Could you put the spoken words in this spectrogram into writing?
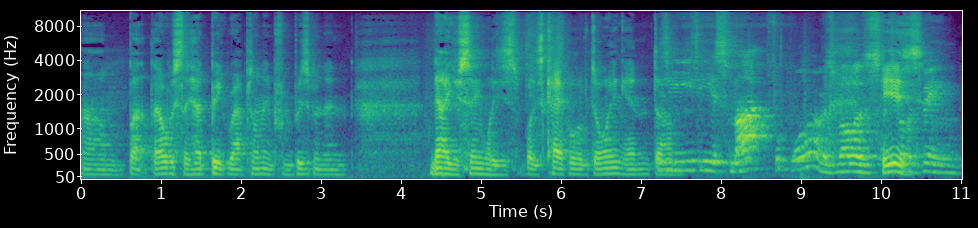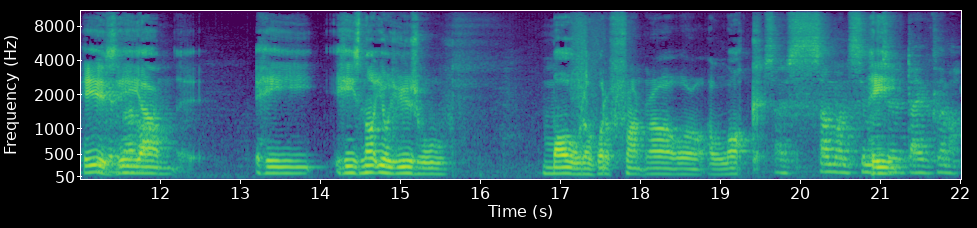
Um, but they obviously had big raps on him from Brisbane, and now you've seen what he's what he's capable of doing. And Is um, he, is he a smart footballer as well as He as well is. as being He is. He um he he's not your usual mold of what a front row or a lock. so someone similar he- to David Klemmer.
